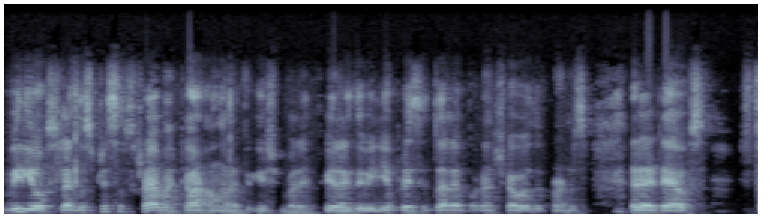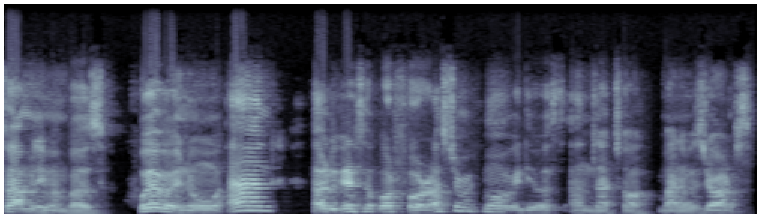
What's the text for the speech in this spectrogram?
videos like this, please subscribe and turn on the notification bell. If you like the video, please hit the like button, share with your friends, relatives, family members, whoever you know and that'll be great support for us to make more videos and that's all. My name is Johns.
